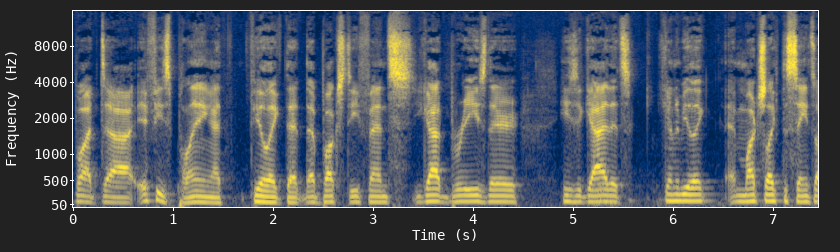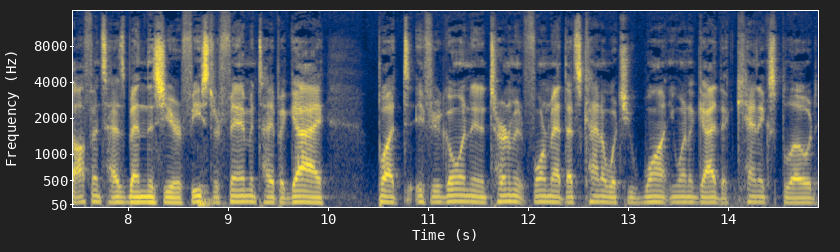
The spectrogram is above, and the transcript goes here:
But uh, if he's playing, I feel like that that Bucks defense, you got Brees there. He's a guy that's going to be like much like the Saints offense has been this year, feast or famine type of guy. But if you're going in a tournament format, that's kind of what you want. You want a guy that can explode,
